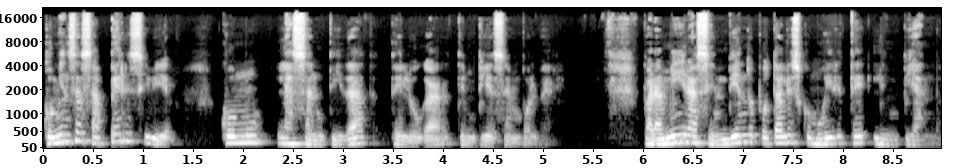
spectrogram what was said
comienzas a percibir cómo la santidad del lugar te empieza a envolver. Para mí ir ascendiendo Potala es como irte limpiando.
